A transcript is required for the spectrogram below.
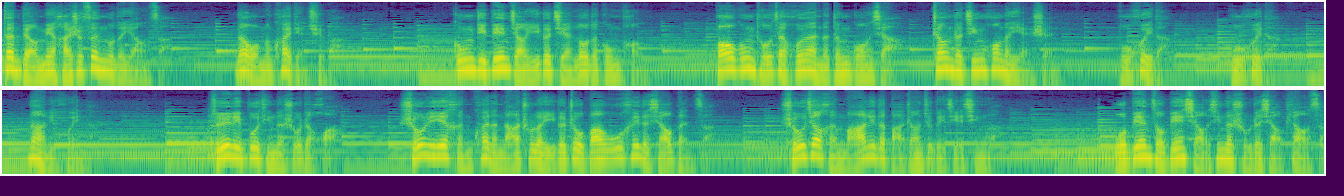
但表面还是愤怒的样子。那我们快点去吧。工地边角一个简陋的工棚，包工头在昏暗的灯光下张着惊慌的眼神。不会的，不会的，那里会呢？嘴里不停的说着话，手里也很快的拿出了一个皱巴乌黑的小本子，手脚很麻利的把账就给结清了。我边走边小心的数着小票子。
